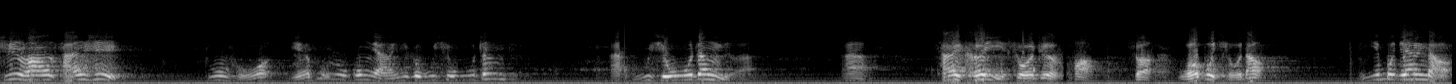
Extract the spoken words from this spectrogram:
十方三世诸佛也不如供养一个无修无证的，无修无证者，啊，才可以说这话，说我不求道，一不颠倒。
